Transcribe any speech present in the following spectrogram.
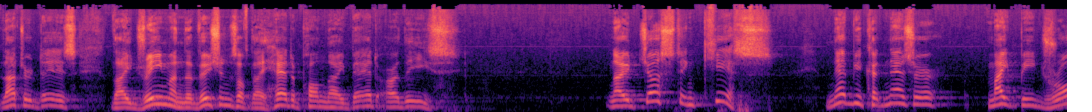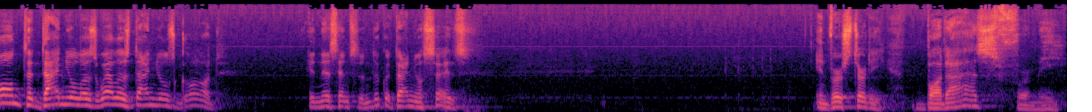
latter days. Thy dream and the visions of thy head upon thy bed are these. Now, just in case Nebuchadnezzar might be drawn to Daniel as well as Daniel's God in this instance. Look what Daniel says. In verse 30, but as for me,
